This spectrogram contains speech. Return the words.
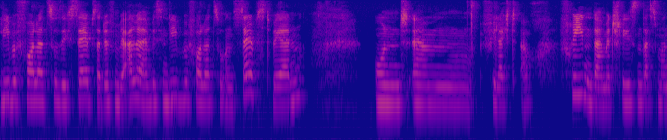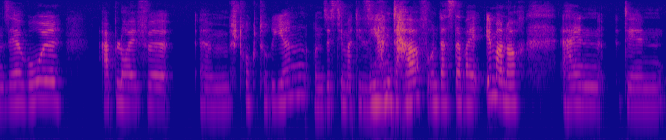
liebevoller zu sich selbst, da dürfen wir alle ein bisschen liebevoller zu uns selbst werden und ähm, vielleicht auch Frieden damit schließen, dass man sehr wohl Abläufe ähm, strukturieren und systematisieren darf und dass dabei immer noch ein, den,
